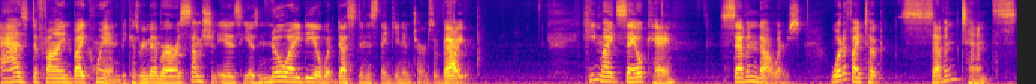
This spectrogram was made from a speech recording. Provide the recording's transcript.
as defined by Quinn. Because remember, our assumption is he has no idea what Dustin is thinking in terms of value. He might say, OK, $7. What if I took 7 tenths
